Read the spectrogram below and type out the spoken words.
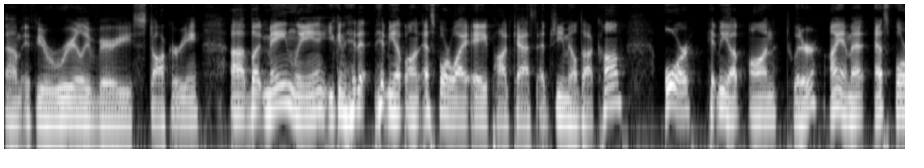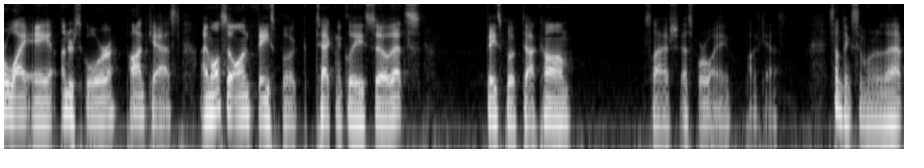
Um, if you're really very stalkery. Uh, but mainly, you can hit it, hit me up on s4ya podcast at gmail.com or hit me up on Twitter. I am at s4ya underscore podcast. I'm also on Facebook, technically. So that's facebook.com slash s4ya podcast something similar to that.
